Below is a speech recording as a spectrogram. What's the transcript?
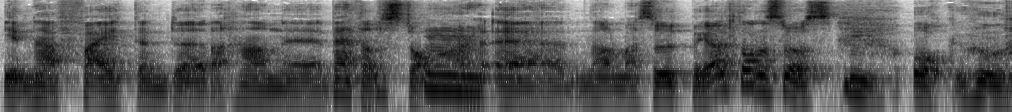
i den här fighten dödar han eh, Battlestar, eh, när de här superhjältarna slåss. Och hon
